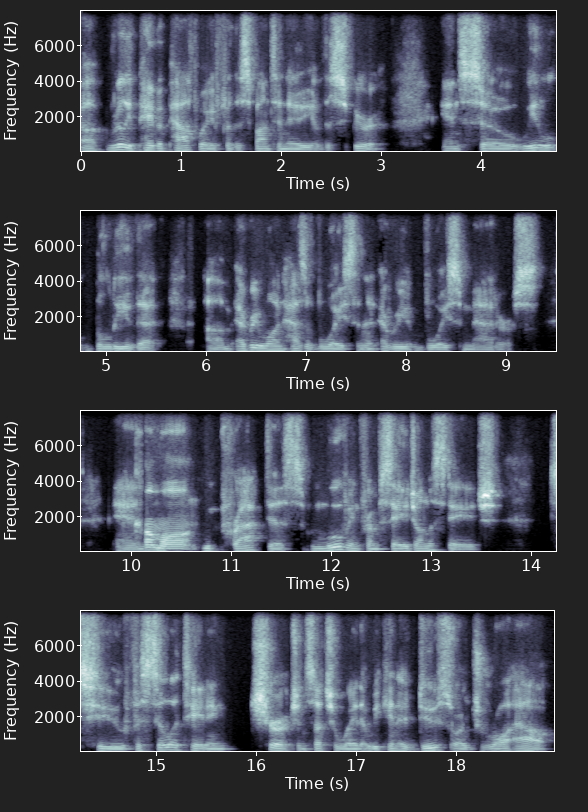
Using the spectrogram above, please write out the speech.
uh, really pave a pathway for the spontaneity of the Spirit. And so we believe that um, everyone has a voice and that every voice matters. And come on, we practice moving from sage on the stage to facilitating church in such a way that we can educe or draw out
